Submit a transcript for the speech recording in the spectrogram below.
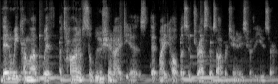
Then we come up with a ton of solution ideas that might help us address those opportunities for the user.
